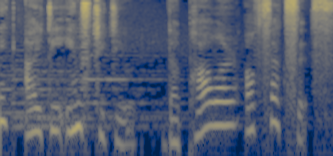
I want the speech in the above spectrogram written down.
IT Institute, the power of success.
